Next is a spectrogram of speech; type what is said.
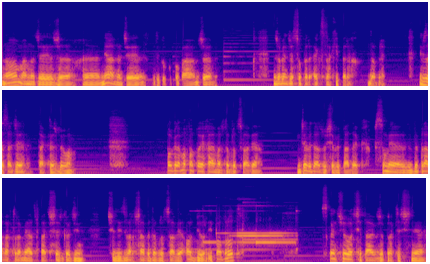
no, mam nadzieję, że e, miałem nadzieję, gdy go kupowałem, że, że będzie super, ekstra, hiper dobry. I w zasadzie tak też było. Po gramofon pojechałem aż do Wrocławia, gdzie wydarzył się wypadek. W sumie wyprawa, która miała trwać 6 godzin, czyli z Warszawy do Wrocławia, odbiór i powrót, skończyło się tak, że praktycznie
